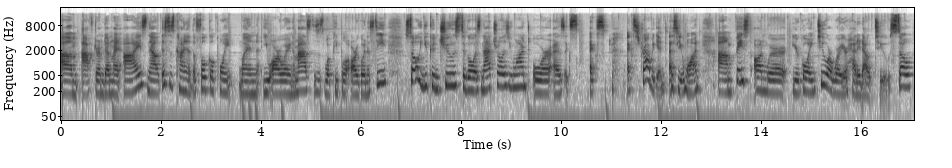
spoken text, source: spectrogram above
um, after I'm done my eyes. Now, this is kind of the focal point when you are wearing a mask. This is what people are going to see. So you can choose to go as natural as you want or as ex ex extravagant as you want um, based on where you're going to or where you're headed out to. So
